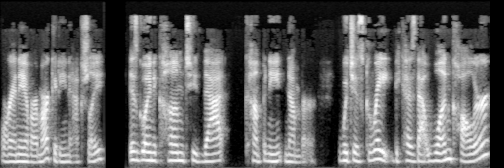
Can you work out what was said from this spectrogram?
or any of our marketing actually is going to come to that company number, which is great because that one caller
